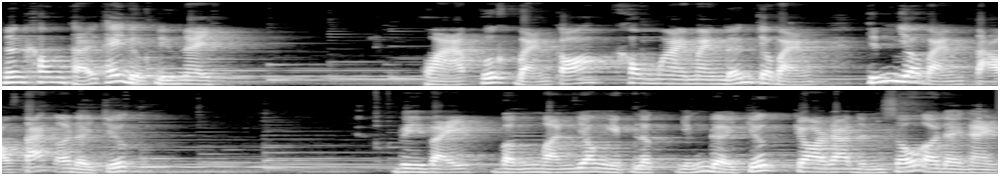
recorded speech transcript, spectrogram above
nên không thể thấy được điều này họa phước bạn có, không ai mang đến cho bạn. Chính do bạn tạo tác ở đời trước. Vì vậy, vận mệnh do nghiệp lực những đời trước cho ra định số ở đời này.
